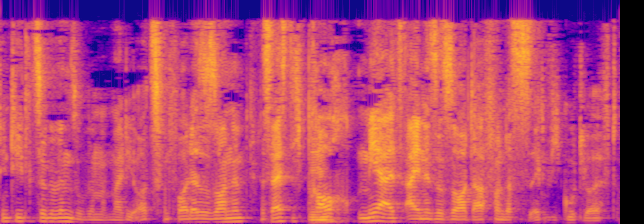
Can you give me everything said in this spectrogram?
den Titel zu gewinnen, so wenn man mal die Odds von vor der Saison nimmt. Das heißt, ich brauche mhm. mehr als eine Saison davon, dass es irgendwie gut läuft.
